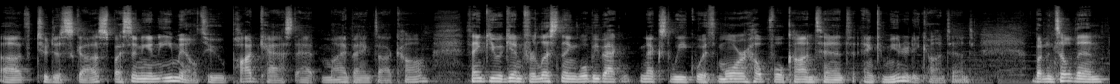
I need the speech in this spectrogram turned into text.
uh, to discuss by sending an email to podcast at mybank.com. Thank you again for listening. We'll be back next week with more helpful content and community content. But until then,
